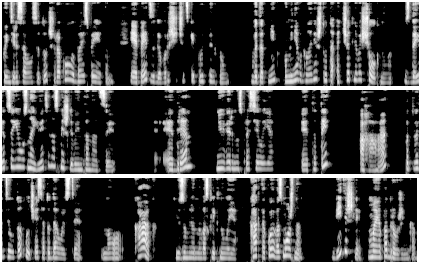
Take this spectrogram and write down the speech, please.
Поинтересовался тот, широко улыбаясь при этом, и опять заговорщически подмигнул. В этот миг у меня в голове что-то отчетливо щелкнуло. Сдается, я узнаю эти насмешливые интонации. «Эдриан?» — неуверенно спросила я. «Это ты?» «Ага», — подтвердил тот, лучась от удовольствия. «Но как?» — изумленно воскликнула я. «Как такое возможно?» «Видишь ли, моя подруженька?»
